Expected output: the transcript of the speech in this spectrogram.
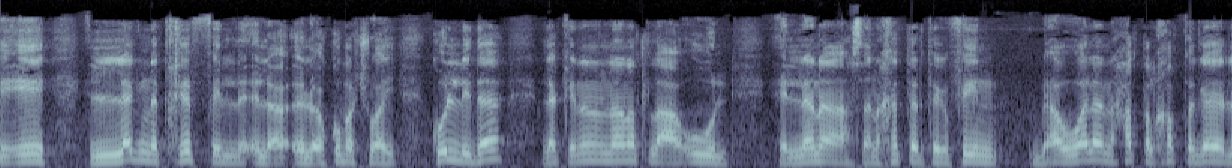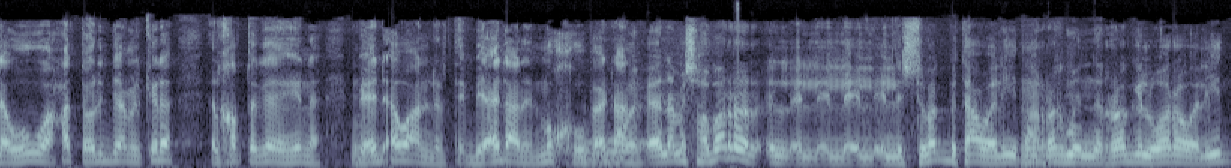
إيه اللجنة تخف ال- الع- العقوبة شوية. كل ده لكن أنا ان أنا أطلع أقول اللي أنا احسن أنا خدت ارتجاع فين اولا حتى الخبطة جاية لو هو حتى وليد بيعمل كده الخبطة جاية هنا بعيد قوي عن بعيد عن المخ وبعيد عن وأنا مش هبرر ال ال ال ال الاشتباك بتاع وليد على الرغم إن الراجل ورا وليد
